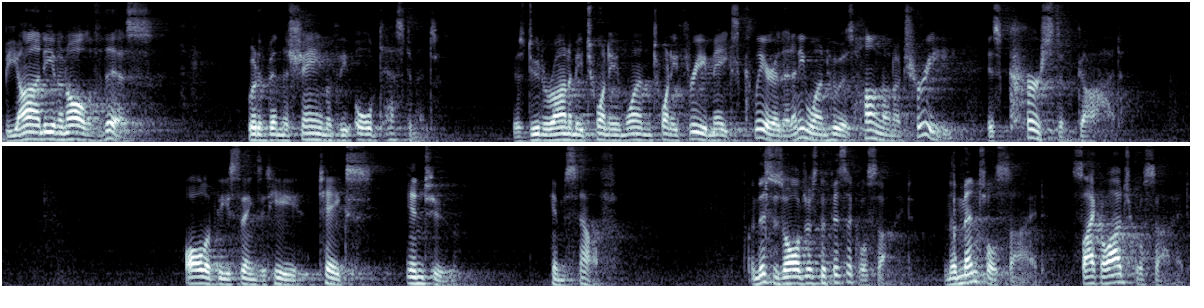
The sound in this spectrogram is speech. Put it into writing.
Beyond even all of this would have been the shame of the Old Testament. Because Deuteronomy 21 23 makes clear that anyone who is hung on a tree is cursed of God. All of these things that he takes into himself. And this is all just the physical side, the mental side, psychological side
